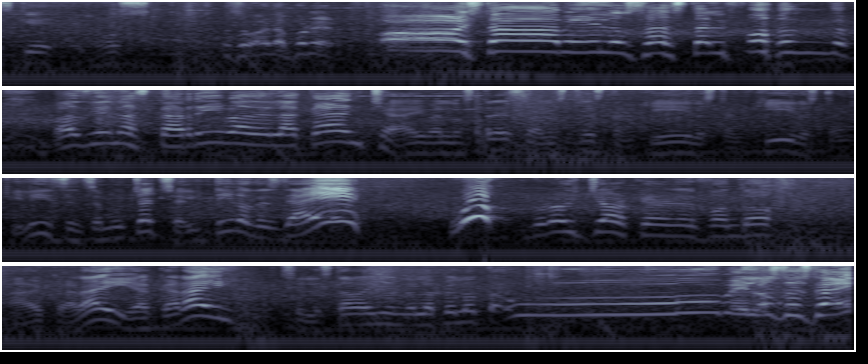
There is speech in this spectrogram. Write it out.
es que los, no se van a poner. ¡Oh! Está Velos hasta el fondo. Más bien hasta arriba de la cancha. Ahí van los tres, van los tres. Tranquilos, tranquilos, tranquilícense, muchachos. El tiro desde ahí. ¡Uh! Bruce Jorker en el fondo. ¡Ah, caray! ¡Ah, caray! Se le estaba yendo la pelota. ¡Uh! Velos desde ahí.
